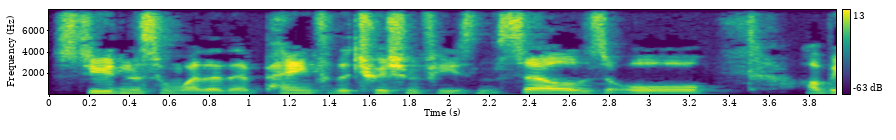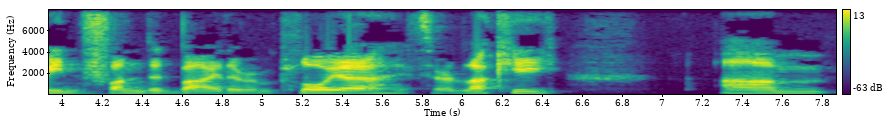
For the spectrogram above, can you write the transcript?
students, and whether they're paying for the tuition fees themselves or are being funded by their employer if they're lucky. Um,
